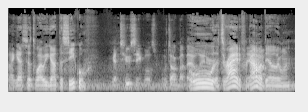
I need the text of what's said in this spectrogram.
I guess that's why we got the sequel. We got two sequels. We'll talk about that Oh, that's right. I forgot Yeah. about the other one.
